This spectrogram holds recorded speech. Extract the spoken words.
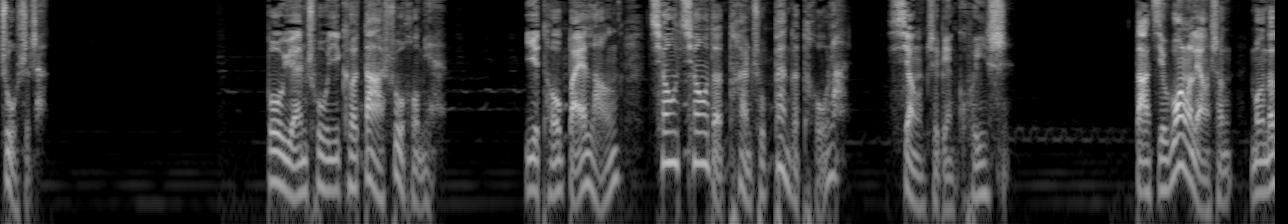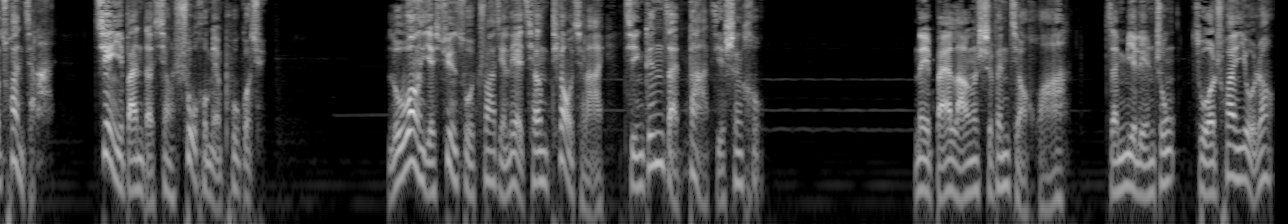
注视着。不远处一棵大树后面，一头白狼悄悄的探出半个头来，向这边窥视。大吉汪了两声，猛地窜起来，箭一般的向树后面扑过去。卢旺也迅速抓紧猎枪，跳起来，紧跟在大吉身后。那白狼十分狡猾，在密林中左穿右绕，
